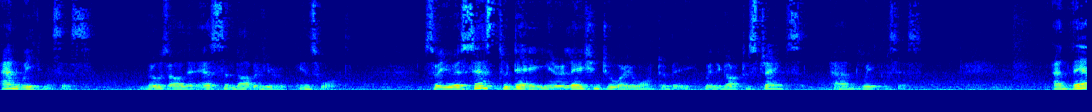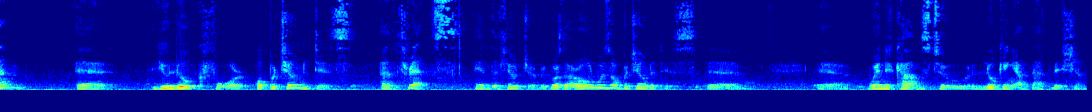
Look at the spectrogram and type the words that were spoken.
and weaknesses. Those are the S and W in SWOT. So you assess today in relation to where you want to be with regard to strengths and weaknesses. And then uh, you look for opportunities and threats in the future because there are always opportunities uh, uh, when it comes to looking at that vision.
